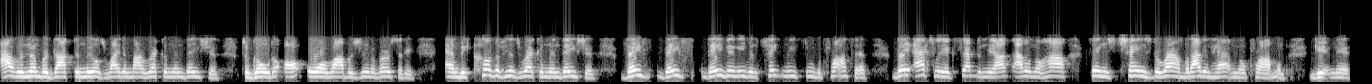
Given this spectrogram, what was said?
I remember Dr. Mills writing my recommendation to go to Oral Roberts University, and because of his recommendation, they they they didn't even take me through the process. They actually accepted me. I, I don't know how things changed around, but I didn't have no problem getting in.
